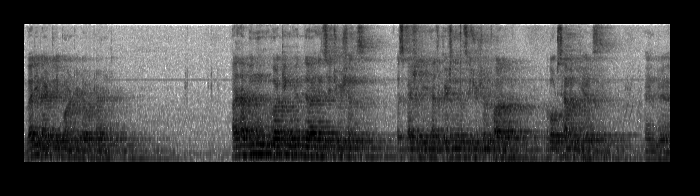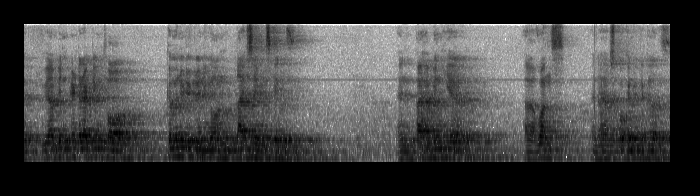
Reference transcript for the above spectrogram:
very rightly pointed out and I have been working with the institutions, especially educational institution for about seven years and uh, we have been interacting for community training on life-saving skills. And I have been here uh, once and I have spoken with the girls.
